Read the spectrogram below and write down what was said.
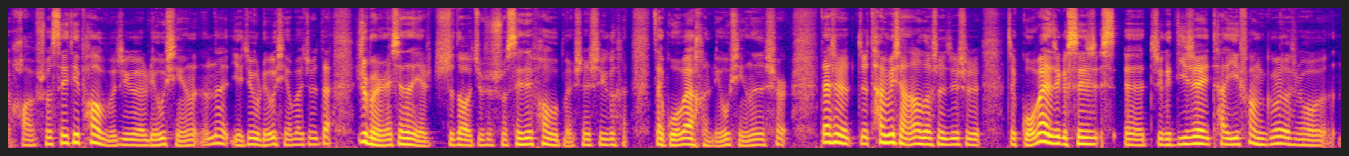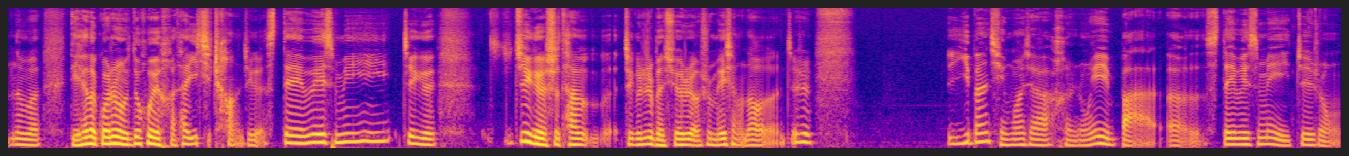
好说 City Pop 这个流行，那也就流行吧。就是在日本人现在也知道，就是说 City Pop 本身是一个很在国外很流行的事儿。但是就他没想到的是，就是在国外这个 C 呃这个 DJ 他一放歌的时候，那么底下的观众都会和他一起唱这个 Stay with me。这个这个是他这个日本学者是没想到的，就是一般情况下很容易把呃 Stay with me 这种。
